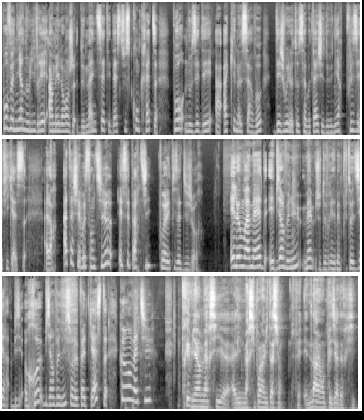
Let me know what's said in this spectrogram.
pour venir nous livrer un mélange de mindset et d'astuces concrètes pour nous aider à hacker nos cerveaux, déjouer l'autosabotage et devenir plus efficace. Alors, attachez vos ceintures et c'est parti pour l'épisode du jour. Hello Mohamed et bienvenue, même je devrais même plutôt dire re-bienvenue sur le podcast. Comment vas-tu? Très bien, merci euh, Aline, merci pour l'invitation. Ça fait énormément plaisir d'être ici.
